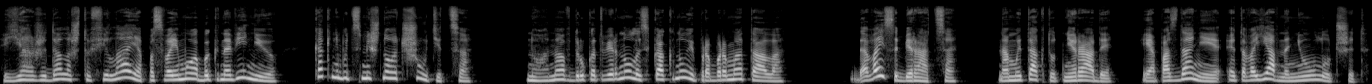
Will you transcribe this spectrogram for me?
Я ожидала, что Филая по своему обыкновению как-нибудь смешно отшутится. Но она вдруг отвернулась к окну и пробормотала. «Давай собираться. Нам и так тут не рады, и опоздание этого явно не улучшит».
